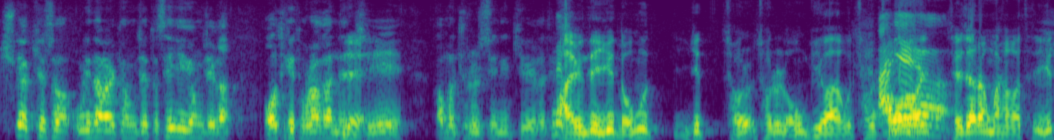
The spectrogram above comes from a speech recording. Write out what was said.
추격해서 우리나라 경제 또 세계 경제가 어떻게 돌아갔는지 한번 들을 수 있는 기회가 네. 되죠. 아 근데 이게 너무 이게 저 저를 너무 미워하고 저 아니에요. 저제 자랑만 한 것 같아서 이게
